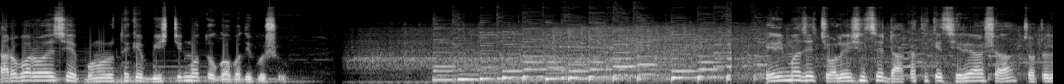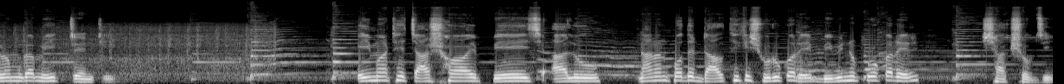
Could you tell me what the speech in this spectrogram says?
কারও বা রয়েছে পনেরো থেকে বিশটির মতো গবাদি পশু। এরই মাঝে চলে এসেছে ঢাকা থেকে ছেড়ে আসা চট্টগ্রামগামী ট্রেনটি। এই মাঠে চাষ হয় পেঁয়াজ, আলু, নানান পদের ডাল থেকে শুরু করে বিভিন্ন প্রকারের শাকসবজি।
